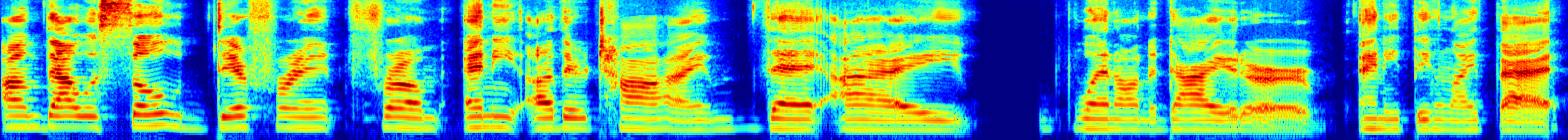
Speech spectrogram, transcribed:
um that was so different from any other time that I went on a diet or anything like that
